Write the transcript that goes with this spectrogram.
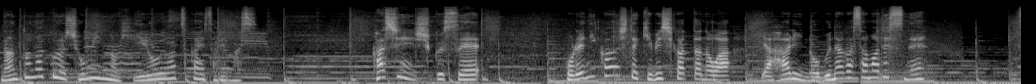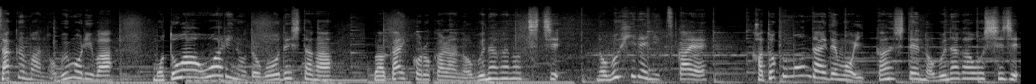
なんとなく庶民のヒーロー扱いされます。家臣粛清。これに関して厳しかったのはやはり信長様ですね。佐久間信盛は元は尾張の怒号でしたが若い頃から信長の父信秀に仕え家督問題でも一貫して信長を支持。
